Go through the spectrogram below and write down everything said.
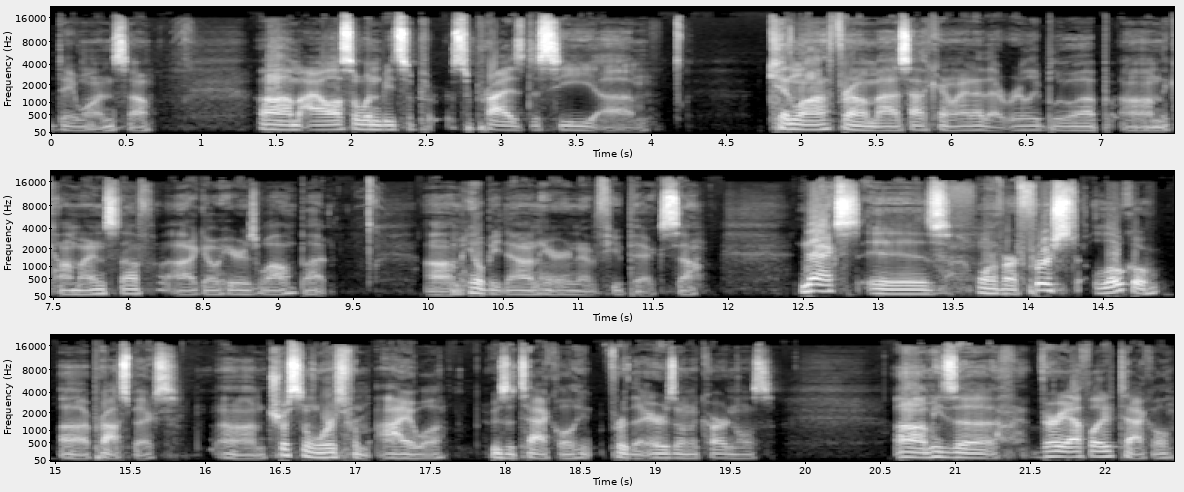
Day one. So um, I also wouldn't be su- surprised to see um, Kinlaw from uh, South Carolina that really blew up um, the combine stuff uh, go here as well. But um, he'll be down here in a few picks. So next is one of our first local uh, prospects, um, Tristan Wirfs from Iowa, who's a tackle for the Arizona Cardinals. Um, he's a very athletic tackle.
